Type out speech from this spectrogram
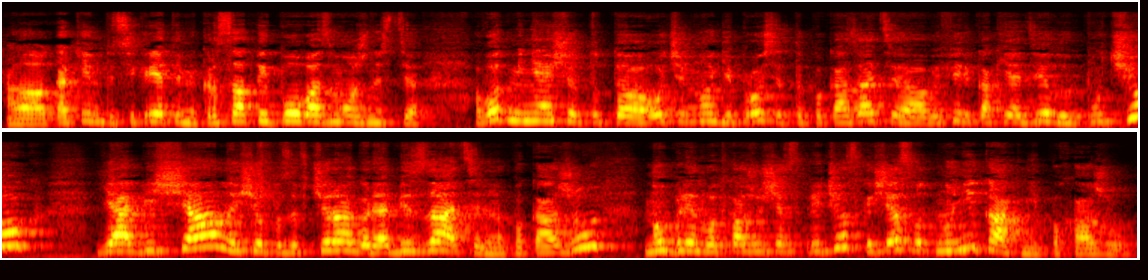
какими-то секретами красоты по возможности. Вот меня еще тут очень многие просят показать в эфире, как я делаю пучок. Я обещала еще позавчера, говорю, обязательно покажу. Но, блин, вот хожу сейчас с прической, сейчас вот ну никак не похожу.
